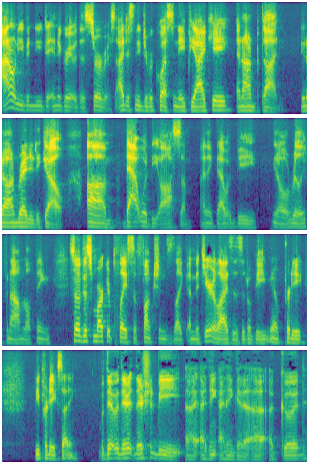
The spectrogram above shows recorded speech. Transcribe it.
i don't even need to integrate with this service. I just need to request an api key and i'm done. You know i'm ready to go. Um, that would be awesome. I think that would be you know a really phenomenal thing. So if this marketplace of functions like materializes it'll be you know pretty be pretty exciting. But there, there, there should be, uh, I think, I think a, a good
